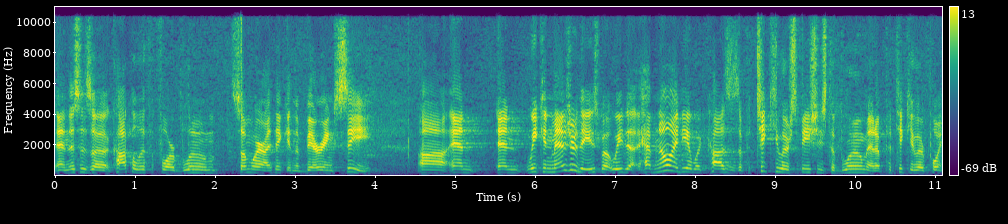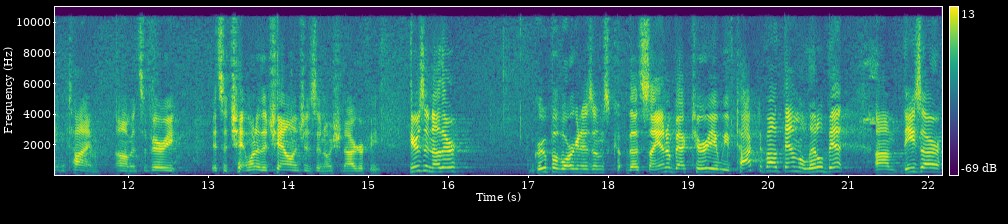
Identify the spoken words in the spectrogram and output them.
and this is a coccolithophore bloom somewhere, I think, in the Bering Sea. Uh, and and we can measure these, but we have no idea what causes a particular species to bloom at a particular point in time. Um, it's a very, it's a one of the challenges in oceanography. Here's another group of organisms, the cyanobacteria. We've talked about them a little bit. Um, these are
